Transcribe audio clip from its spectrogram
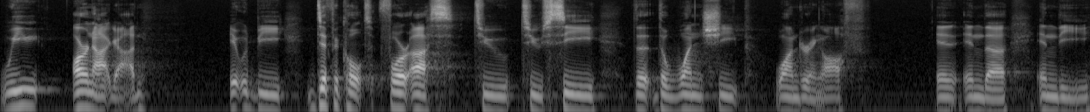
we are not God. It would be difficult for us to, to see the, the one sheep wandering off in, in, the, in the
